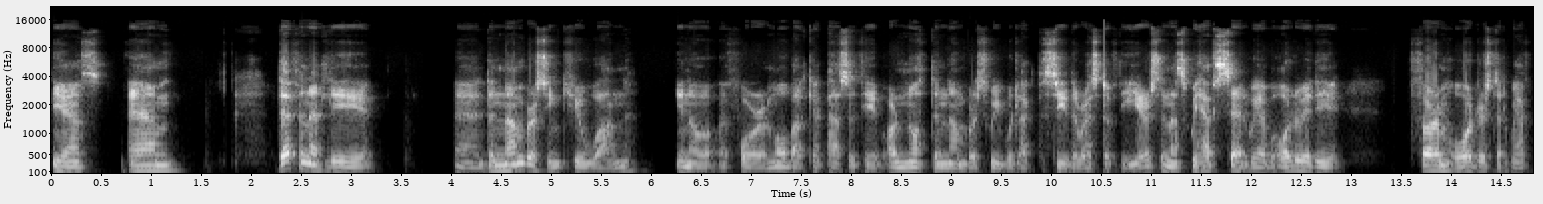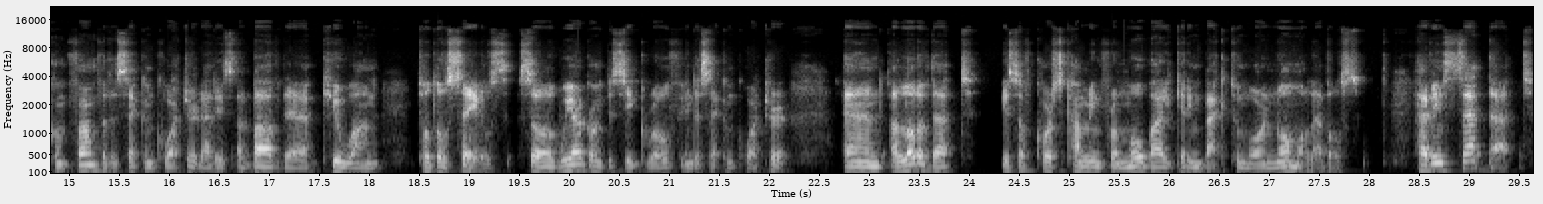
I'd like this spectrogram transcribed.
Yes. Um, definitely, uh, the numbers in Q1, you know, for mobile capacitive are not the numbers we would like to see the rest of the years. And as we have said, we have already firm orders that we have confirmed for the second quarter that is above the Q1 total sales. So we are going to see growth in the second quarter, and a lot of that is, of course, coming from mobile getting back to more normal levels. Having said that,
